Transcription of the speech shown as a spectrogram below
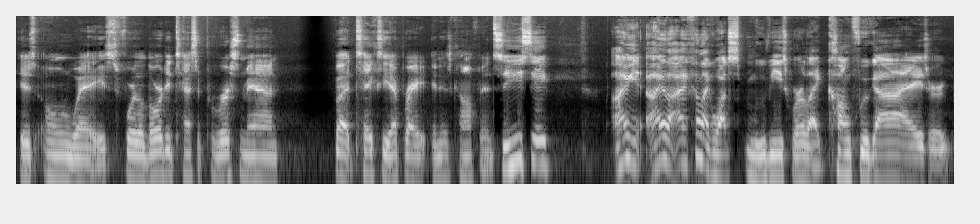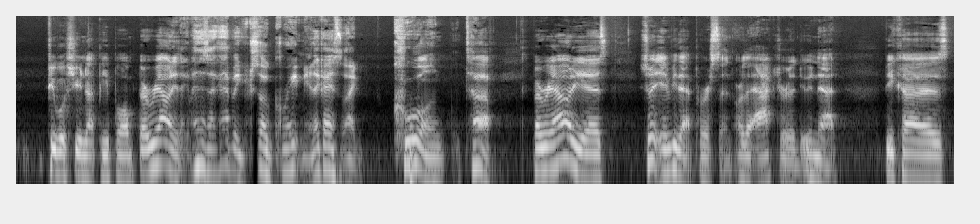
his own ways, for the Lord detests a perverse man, but takes the upright in his confidence. So you see, I mean, I I kind of like watch movies where like kung fu guys or people shooting at people, but reality is like, man, this guy be so great, man. That guy's like cool and tough. But reality is, shouldn't envy that person or the actor doing that because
